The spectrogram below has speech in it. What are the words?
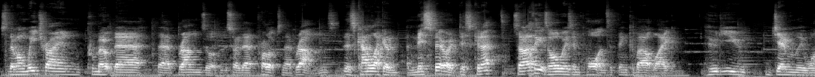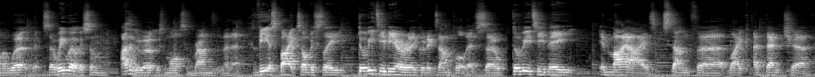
So then when we try and promote their their brands or sorry their products and their brands, there's kind of like a, a misfit or a disconnect. So I think it's always important to think about like who do you generally want to work with? So we work with some, I think we work with some awesome brands at the minute. Vitus Bikes, obviously. WTB are a really good example of this. So WTB in my eyes, stand for like adventure.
